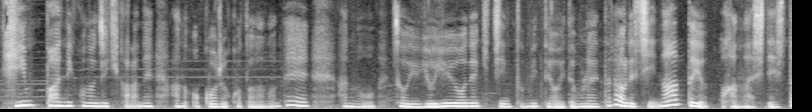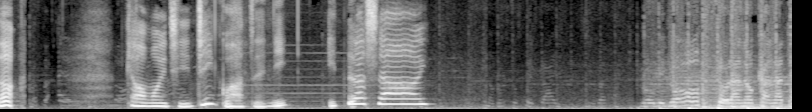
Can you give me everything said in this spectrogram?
頻繁にこの時期からねあの起こることなのであのそういう余裕をねきちんと見ておいてもらえたら嬉しいなというお話でした。今日も一日ご安全に。いってらっしゃい。空の彼方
